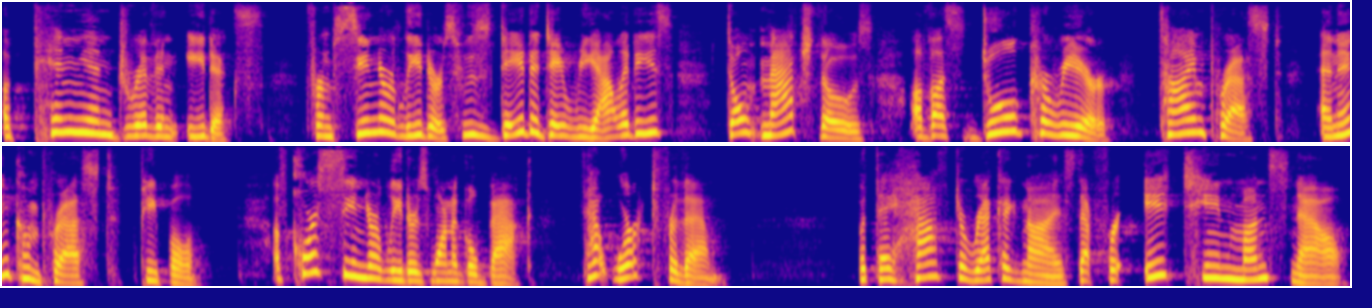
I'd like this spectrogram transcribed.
opinion driven edicts from senior leaders whose day to day realities don't match those of us dual career, time pressed, and income pressed people. Of course, senior leaders want to go back. That worked for them. But they have to recognize that for 18 months now,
